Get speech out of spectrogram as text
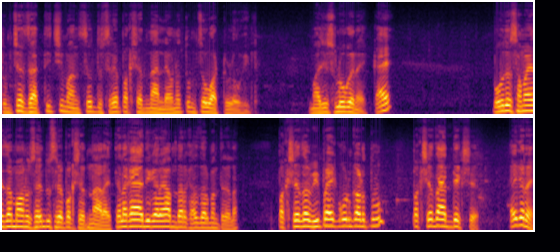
तुमच्या जातीची माणसं दुसऱ्या पक्षातून आणल्यावर तुमचं वाटोळं होईल. माझी स्लोगन आहे. काय? बौद्ध समाजाचा माणूस आहे दुसऱ्या पक्षात नार आहे त्याला काय अधिकार आहे आमदार खासदार मंत्र्याला? पक्षाचा विपाय कोण काढतो? पक्षाचा अध्यक्ष. आहे का नाही?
